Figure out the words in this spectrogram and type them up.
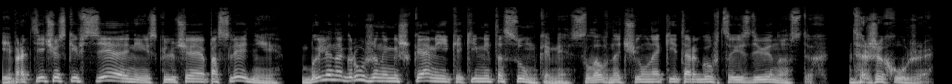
И практически все они, исключая последние, были нагружены мешками и какими-то сумками, словно челноки торговца из девяностых, даже хуже.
